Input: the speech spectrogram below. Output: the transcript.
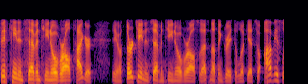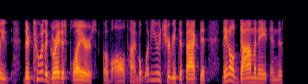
15 and 17 overall. Tiger you know 13 and 17 overall so that's nothing great to look at. So obviously they're two of the greatest players of all time but what do you attribute the fact that they don't dominate in this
